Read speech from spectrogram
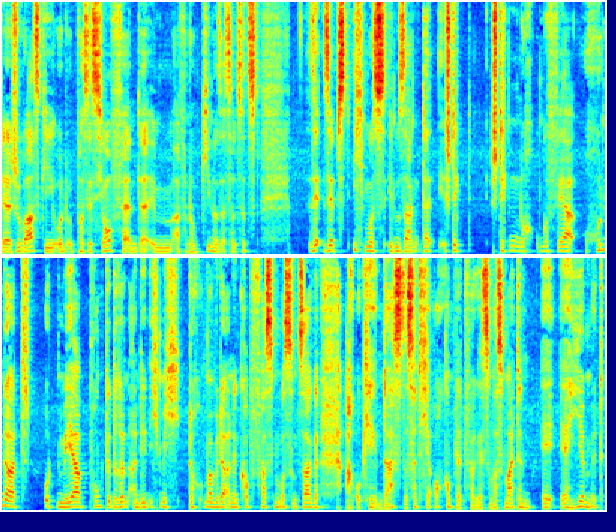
der Juwarski und, und Possession-Fan, der im, einfach nur im Kinosessel sitzt. se selbst ich muss eben sagen, da steckt, stecken noch ungefähr 100 und mehr Punkte drin, an denen ich mich doch immer wieder an den Kopf fassen muss und sage, ach okay, und das, das hatte ich ja auch komplett vergessen. Was meint denn er, er hiermit?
